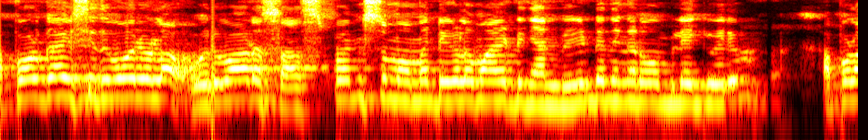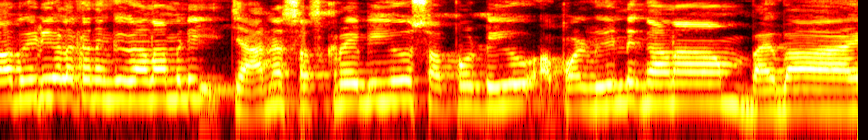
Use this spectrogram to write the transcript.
അപ്പോൾ ഗൈസ് ഇതുപോലുള്ള ഒരുപാട് സസ്പെൻസ് മൊമെന്റുകളുമായിട്ട് ഞാൻ വീണ്ടും നിങ്ങളുടെ മുമ്പിലേക്ക് വരും. അപ്പോൾ ആ വീഡിയോകളൊക്കെ നിങ്ങൾക്ക് കാണാൻ വേണ്ടി ചാനൽ സബ്സ്ക്രൈബ് ചെയ്യൂ സപ്പോർട്ട് ചെയ്യൂ. അപ്പോൾ വീണ്ടും കാണാം. ബൈ ബൈ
